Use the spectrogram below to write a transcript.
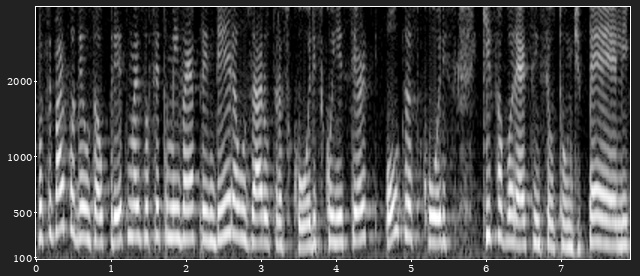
Você vai poder usar o preto, mas você também vai aprender a usar outras cores, conhecer outras cores que favorecem seu tom de pele,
